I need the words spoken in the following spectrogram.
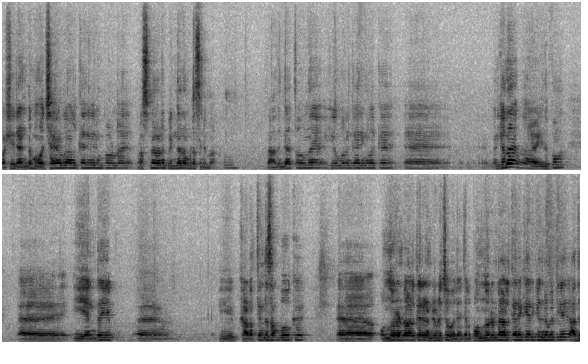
പക്ഷെ രണ്ട് മോശമായുള്ള ആൾക്കാർ വരുമ്പോൾ ഉള്ള പ്രശ്നമാണ് പിന്നെ നമ്മുടെ സിനിമ. അതിന്റെ അകത്ത് വന്ന് ഹ്യൂമറും കാര്യങ്ങളൊക്കെ എനിക്കൊന്ന് ഇതിപ്പം ഈ എന്റെ ഈ ഈ കടത്തിന്റെ സംഭവമൊക്കെ ഒന്നോ രണ്ടോ ആൾക്കാരെ കണ്ടുപിടിച്ച പോലെ ചിലപ്പോൾ ഒന്നോ രണ്ടോ ആൾക്കാരൊക്കെ ആയിരിക്കും ഇതിനെ പറ്റി അത്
